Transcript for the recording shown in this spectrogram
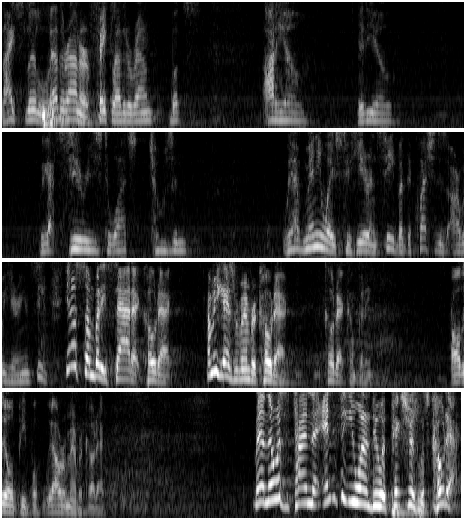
nice little leather on or fake leather around books, audio, video. We got series to watch, chosen. We have many ways to hear and see, but the question is, are we hearing and seeing? You know, somebody sat at Kodak. How many of you guys remember Kodak? Kodak Company. All the old people. We all remember Kodak. Man, there was a time that anything you want to do with pictures was Kodak.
